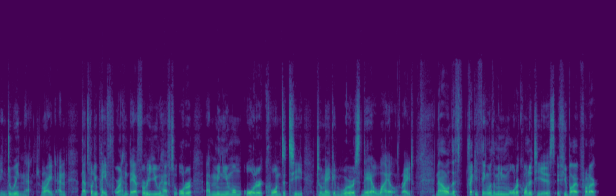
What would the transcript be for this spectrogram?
in doing that, right? And that's what you pay for, and therefore you have to order a minimum order quantity to make it worth their while, right? Now the tricky thing with the minimum order quantity is if you buy a product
